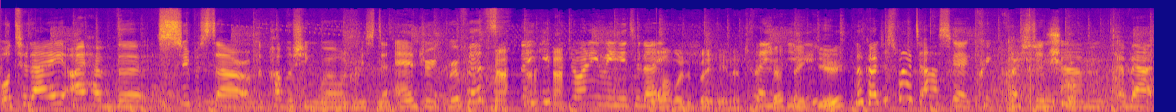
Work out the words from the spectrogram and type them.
Well, today I have the superstar of the publishing world, Mr. Andrew Griffiths. Thank you for joining me here today. Lovely to be here, Natasha. Thank you. Thank you. Look, I just wanted to ask a quick question Sure. um, about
